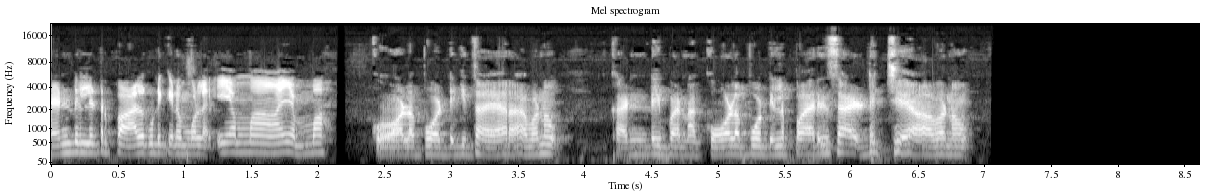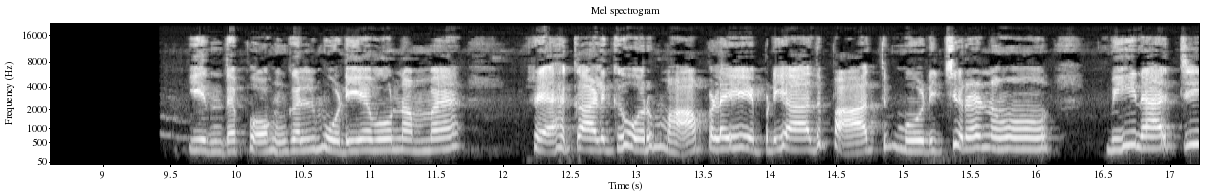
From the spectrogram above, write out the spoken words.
ரெண்டு லிட்டர் பால் குடிக்கணும் போல. எம்மா எம்மா கோல போட்டிக்கு தயாராகணும். கண்டிப்பா நான் கோல போட்டியில பரிசு அடிச்சே ஆகணும். இந்த பொங்கல் முடியவும் நம்ம ரேகாலுக்கு ஒரு மாப்பிள்ளையை எப்படியாவது பார்த்து முடிச்சிடணும். மீனாட்சி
